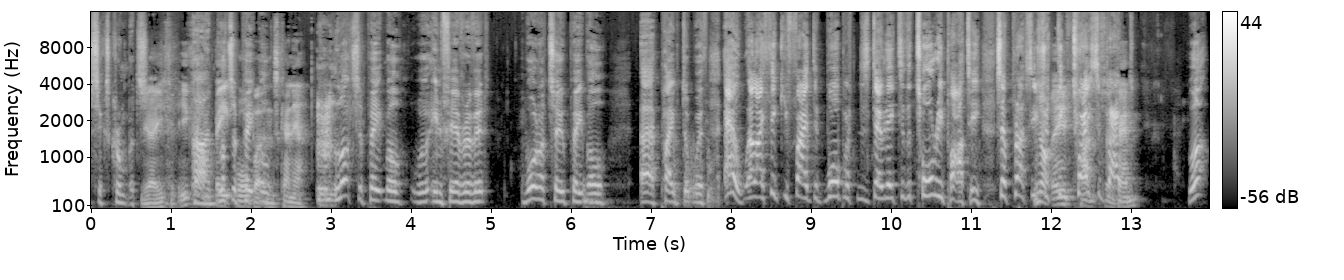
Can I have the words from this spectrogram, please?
six crumpets. Yeah, you, can, you can't And beat lots of people- Warburtons, can you? Lots of people were in favour of it. One or two people uh, piped up with, "Oh, well, I think you find that Warburtons donate to the Tory party, so perhaps you Not should think twice about again. What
